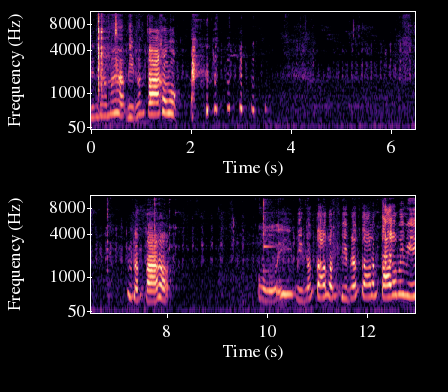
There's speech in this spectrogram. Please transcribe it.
ดึงดราม่าบีบน้ำตาเขาลูก ดูน้ำตาเขาโอ้ยบีบน้ำตาก่อนบีบน้ำตา น้ำตาก็ไม่มี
